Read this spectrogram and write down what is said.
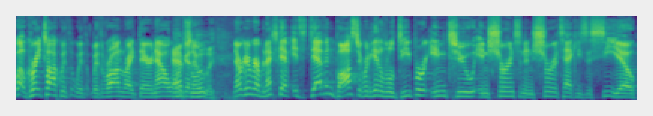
Well, great talk with with, with Ron right there. Now we're Absolutely. gonna now we're gonna grab our next guest. It's Devin Bostik. We're gonna get a little deeper into insurance and insurtech. He's the CEO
